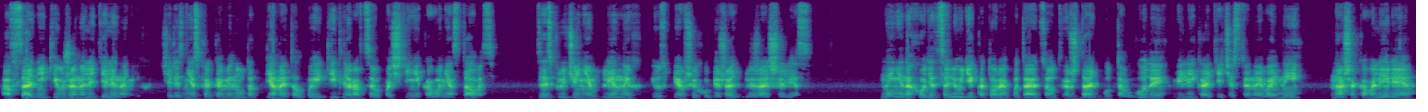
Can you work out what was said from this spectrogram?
А всадники уже налетели на них. Через несколько минут от пьяной толпы гитлеровцев почти никого не осталось, за исключением пленных и успевших убежать в ближайший лес. Ныне находятся люди, которые пытаются утверждать, будто в годы Великой Отечественной войны Наша кавалерия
